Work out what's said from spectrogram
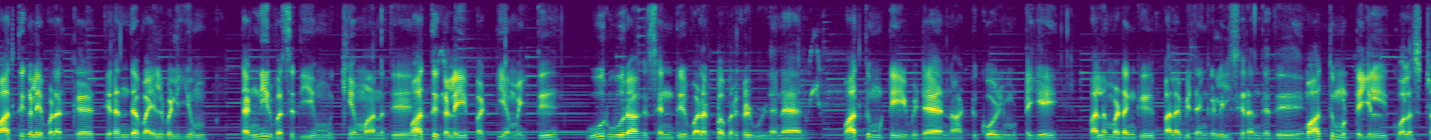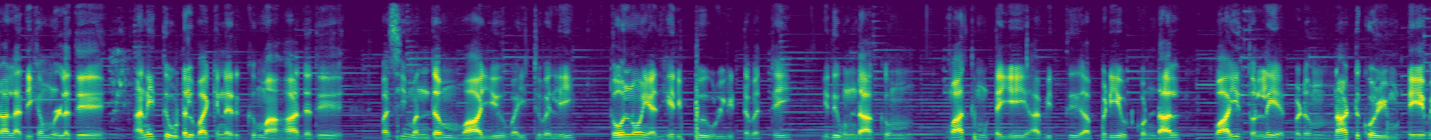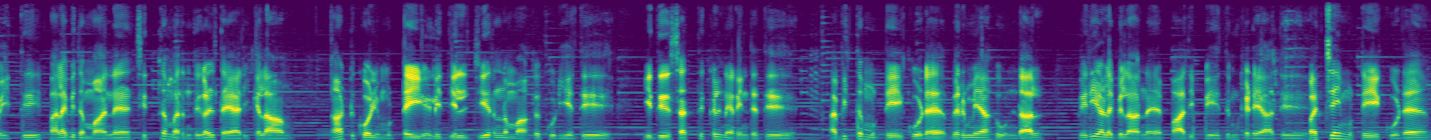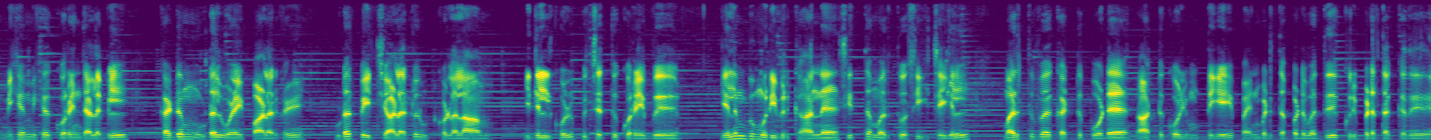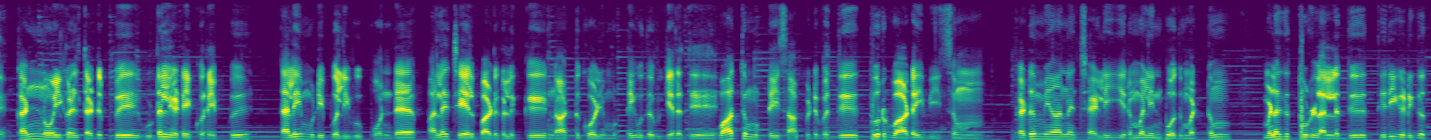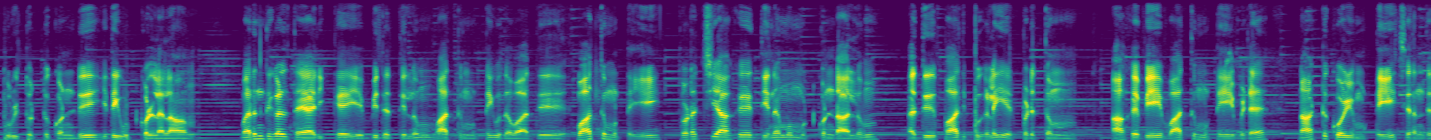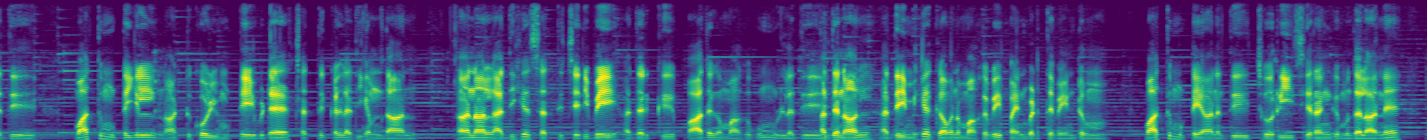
வாத்துகளை வளர்க்க திறந்த வயல்வெளியும் தண்ணீர் வசதியும் முக்கியமானது. வாத்துகளை பட்டி அமைத்து ஊர் ஊராக சென்று வளர்ப்பவர்கள் உள்ளனர். வாத்து முட்டையை விட நாட்டுக்கோழி முட்டையே பல மடங்கு பல விதங்களில் சிறந்தது. வாத்து முட்டையில் கொலஸ்ட்ரால் அதிகம் உள்ளது. அனைத்து உடல் வாக்கினருக்கும் ஆகாதது. பசி மந்தம் வாயு வயிற்றுவலி தோல்நோய் அதிகரிப்பு உள்ளிட்டவற்றை இது உண்டாக்கும். வாத்து முட்டையை அவித்து அப்படியே உட்கொண்டால் வாயு தொல்லை ஏற்படும். நாட்டுக்கோழி முட்டையை வைத்து பலவிதமான சித்த மருந்துகள் தயாரிக்கலாம். நாட்டுக்கோழி முட்டை எளிதில் ஜீரணமாக கூடியது. இது சத்துக்கள் நிறைந்தது. அவித்த முட்டையை கூட வெறுமையாக உண்டால் பெரிய அளவிலான பாதிப்பு ஏதும் கிடையாது. பச்சை முட்டையை கூட மிக மிக குறைந்த அளவில் கடும் உடல் உழைப்பாளர்கள் உடற்பயிற்சியாளர்கள் உட்கொள்ளலாம். இதில் கொழுப்புச்சத்து குறைவு. எலும்பு முறிவிற்கான சித்த மருத்துவ சிகிச்சையில் மருத்துவ கட்டுப்போட நாட்டுக்கோழி முட்டையை பயன்படுத்தப்படுவது குறிப்பிடத்தக்கது. கண் நோய்கள் தடுப்பு உடல் எடை குறைப்பு தலைமுடி பொலிவு போன்ற பல செயல்பாடுகளுக்கு நாட்டுக்கோழி முட்டை உதவுகிறது. வாத்து முட்டை சாப்பிடுவது துர்வாடை வீசும். கடுமையான சளி இருமலின் போது மட்டும் மிளகுத்தூள் அல்லது திரிகடிகத்தூள் தொட்டுக்கொண்டு இதை உட்கொள்ளலாம். மருந்துகள் தயாரிக்க எவ்விதத்திலும் வாத்து முட்டை உதவாது. வாத்து முட்டையை தொடர்ச்சியாக தினமும் உட்கொண்டாலும் அது பாதிப்புகளை ஏற்படுத்தும். ஆகவே வாத்து முட்டையை விட நாட்டுக்கோழி முட்டையே சிறந்தது. வாத்து முட்டையில் நாட்டுக்கோழி முட்டையை விட சத்துக்கள் அதிகம்தான். ஆனால் அதிக சத்து செறிவே அதற்கு பாதகமாகவும் உள்ளது. அதனால் அதை மிக கவனமாகவே பயன்படுத்த வேண்டும். வாத்து முட்டையானது சொறி சிரங்கு முதலான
